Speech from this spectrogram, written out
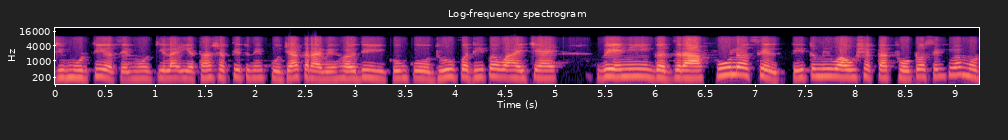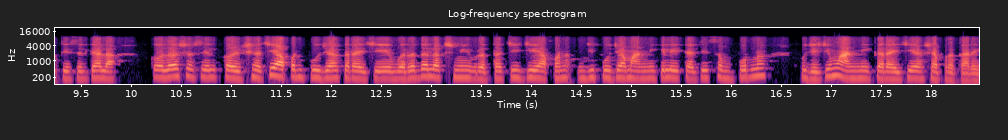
जी मूर्ती असेल मूर्तीला यथाशक्ती तुम्ही पूजा करावी. हळदी कुंकू धूप दीप व्हायचे आहे. वेणी गजरा फूल असेल ते तुम्ही वाहू शकतात फोटो असेल किंवा मूर्ती असेल त्याला कलश असेल कलशाची आपण पूजा करायची वरदलक्ष्मी व्रताची जी आपण जी पूजा मांडणी केली त्याची संपूर्ण पूजेची मांडणी करायची अशा प्रकारे.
